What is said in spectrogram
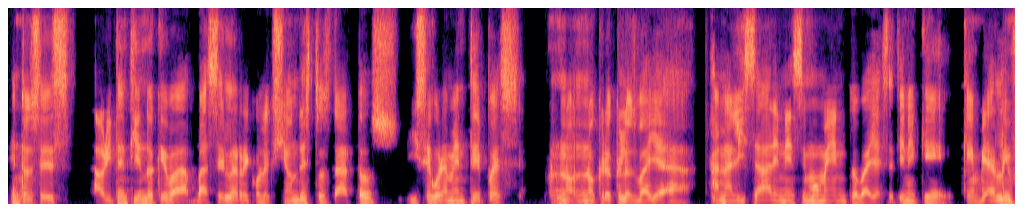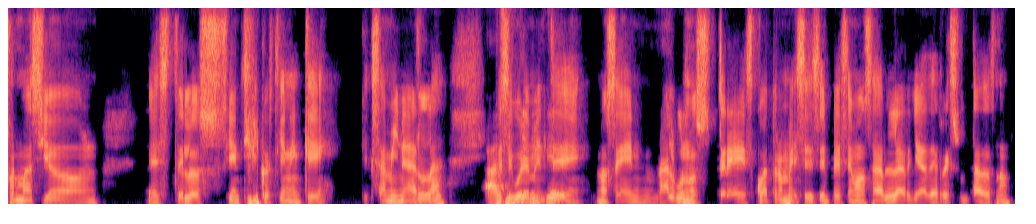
Entonces, ahorita entiendo que va, va a ser la recolección de estos datos y seguramente, pues, no, no creo que los vaya a analizar en ese momento, vaya, se tiene que, que enviar la información, este, los científicos tienen que, examinarla. Ah, pues seguramente, no sé, en algunos tres, cuatro meses empecemos a hablar ya de resultados, ¿no?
